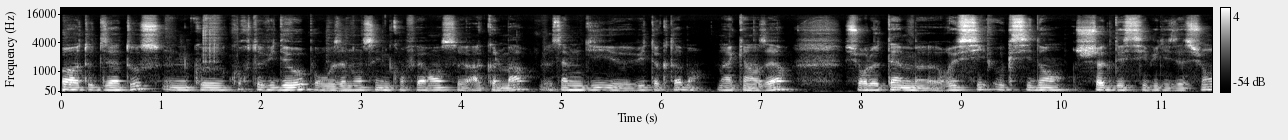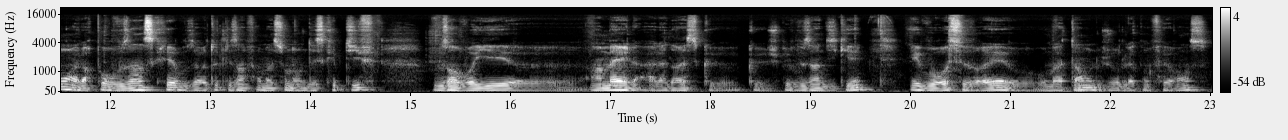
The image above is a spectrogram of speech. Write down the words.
Bonjour à toutes et à tous, une co- courte vidéo pour vous annoncer une conférence à Colmar le samedi euh, 8 octobre à 15 heures sur le thème euh, Russie-Occident, choc des civilisations. Alors pour vous inscrire, vous aurez toutes les informations dans le descriptif. Vous envoyez euh, un mail à l'adresse que, que je peux vous indiquer et vous recevrez au, matin, le jour de la conférence,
